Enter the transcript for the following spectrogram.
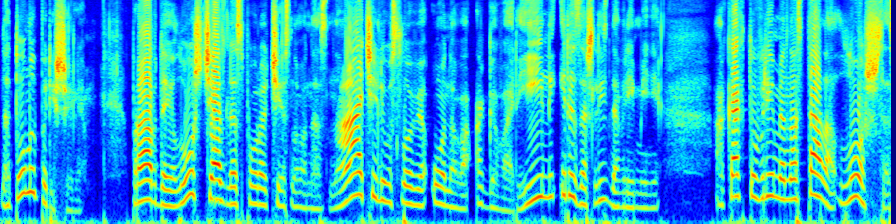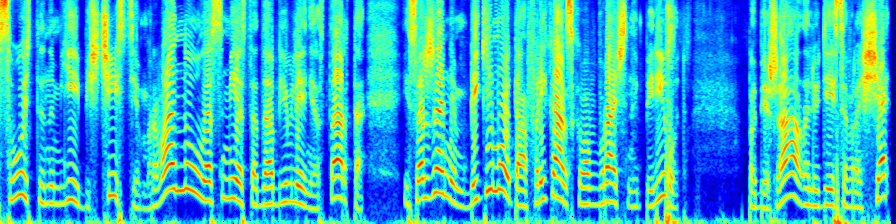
На то мы порешили. Правда и ложь час для спора честного назначили, условия оного оговорили и разошлись до времени. А как то время настало, ложь со свойственным ей бесчестием рванула с места до объявления старта и с ржанием бегемота африканского в брачный период побежала людей совращать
